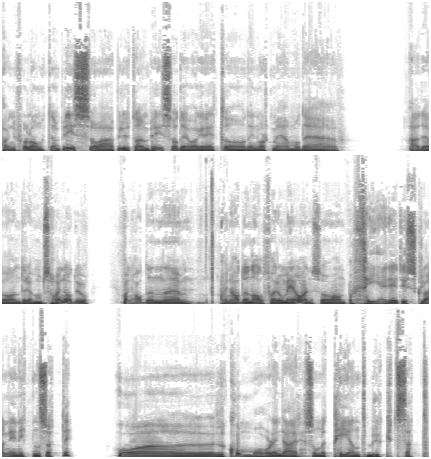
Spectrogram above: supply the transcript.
han forlangte en pris, og jeg pruta en pris, og det var greit, og den ble med hjem, og det Nei, det var en drøm. Så han hadde jo Han hadde en, øh, han hadde en Alfa Romeo, han, så var han på ferie i Tyskland i 1970. Og øh, kom over den der som et pent brukt sett,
